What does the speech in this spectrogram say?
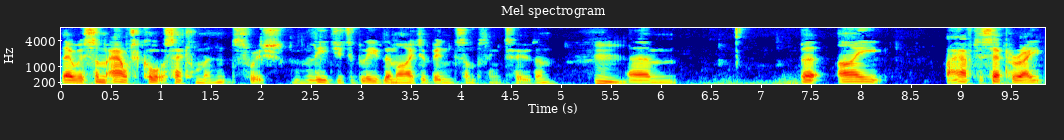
there were some out of court settlements which lead you to believe there might have been something to them. Hmm. Um, but I, I have to separate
